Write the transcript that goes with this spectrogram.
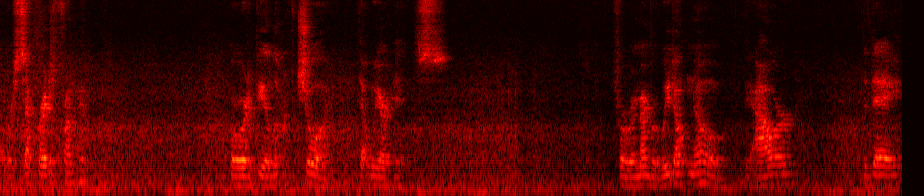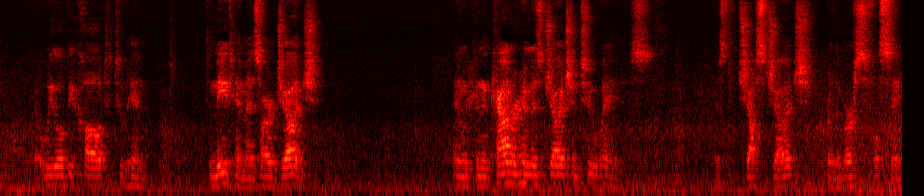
That we're separated from Him? Or would it be a look of joy that we are His? For remember, we don't know the hour, the day that we will be called to Him, to meet Him as our judge. And we can encounter Him as judge in two ways as the just judge or the merciful Savior.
